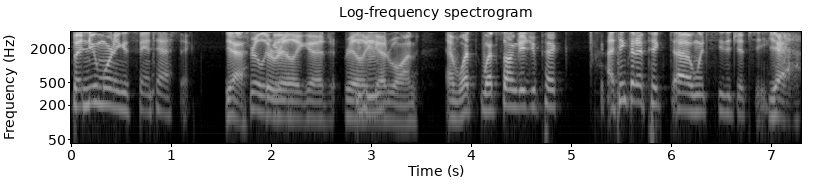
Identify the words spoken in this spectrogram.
but New Morning is fantastic. Yeah, It's really it's a good. really good, really Mhm. good one. And what what song did you pick? I think that I picked uh, Went to See the Gypsy. Yeah,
